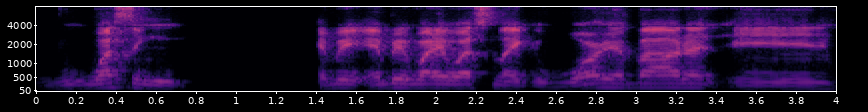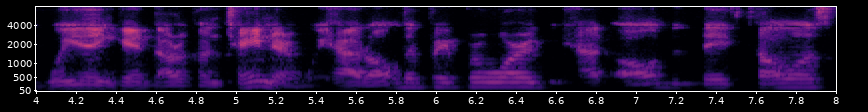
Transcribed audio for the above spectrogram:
wasn't every everybody was like worried about it and we didn't get our container. We had all the paperwork, we had all the they told us,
